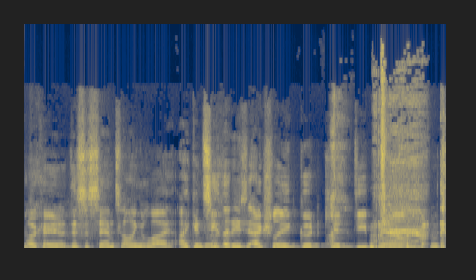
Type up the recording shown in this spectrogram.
okay, this is Sam telling a lie. I can see that he's actually a good kid deep down, but,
